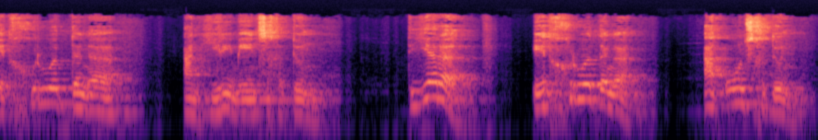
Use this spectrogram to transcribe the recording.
het groot dinge aan hierdie mense gedoen." Die Here het groot dinge aan ons gedoen.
